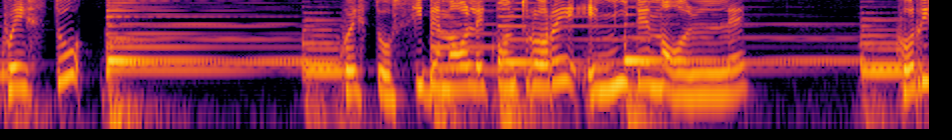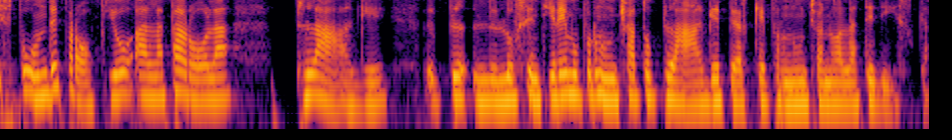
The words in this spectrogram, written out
Questo, questo Si bemolle contro Re e Mi bemolle corrisponde proprio alla parola plaghe, lo sentiremo pronunciato plaghe perché pronunciano alla tedesca.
